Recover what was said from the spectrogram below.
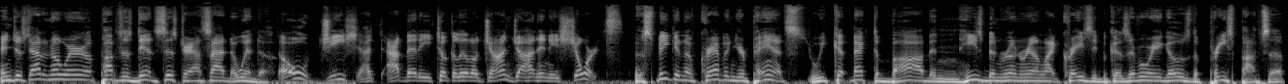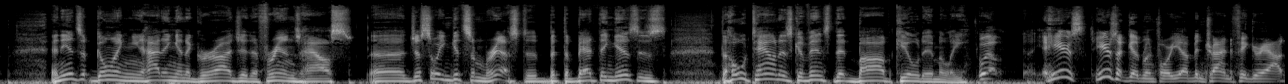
and just out of nowhere up pops his dead sister outside the window. Oh, geez, I, I bet he took a little John John in his shorts. Uh, Speaking of crapping your pants, we cut back to Bob, and he's been running around like crazy because everywhere he goes, the priest pops up, and he ends up going and hiding in a garage at a friend's house, uh, just so he can get some rest. Uh, but the bad thing is, is the whole town is convinced that Bob killed Emily. Well, here's here's a good one for you. I've been trying to figure out.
